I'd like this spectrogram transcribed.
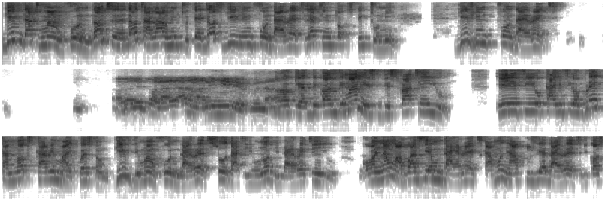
give that man phone. Don't uh, don't allow him to tell. Just give him phone direct. Let him talk, speak to me. Give him phone direct. Okay, because the man is distracting you. If you can, if your brain cannot carry my question, give the man phone direct so that he will not be directing you. Onyanwa gwazie m direct, ka mụ na ya kwuzie direct because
